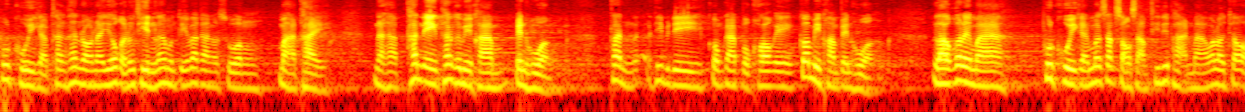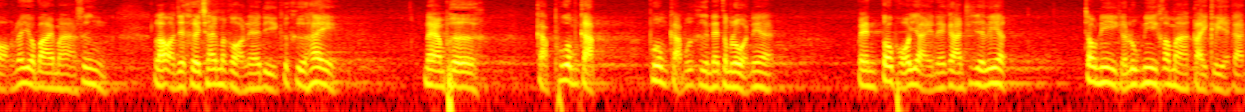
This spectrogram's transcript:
พูดคุยกับทางท่านรองนายกอนุทินรัฐมนตรีว่าการกระทรวงมหาดไทย นะครับ ท่านเองท่านก็มีความเป็นห่วง ท่านอธิบดีกรมการปกครองเองก็มีความเป็นห่วง เราก็เลยมาพูดคุยกันเมื่อสักสองสามที่ที่ผ่านมาว่าเราจะออกนโยบายมา ซึ่งเราอาจจะเคยใช้มาก่อนในอดีตก็คือให้ในอำเภอกับผู้กำกับผู้กำกับก็คือในตำรวจเนี่ยเป็นโต๊ะโผใหญ่ในการที่จะเรียกเจ้าหนี้กับลูกหนี้เข้ามาไกลเกลี่ยกัน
